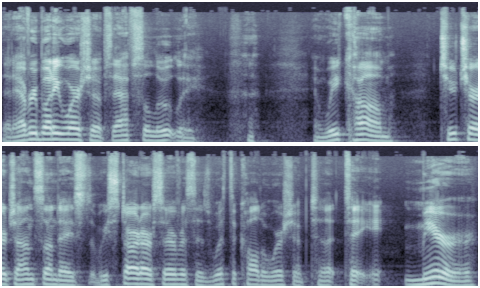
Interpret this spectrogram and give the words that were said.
that everybody worships, absolutely. and we come to church on Sundays, we start our services with the call to worship to, to mirror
